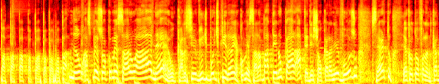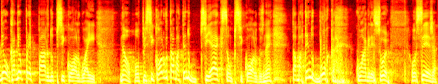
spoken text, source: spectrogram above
papapá, papapá, papapá, não, as pessoas começaram a, né, o cara serviu de boi de piranha, começaram a bater no cara, até deixar o cara nervoso, certo? É o que eu tô falando, cadê, cadê o preparo do psicólogo aí? Não, o psicólogo tá batendo, se é que são psicólogos, né? Tá batendo boca com o agressor. Ou seja,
